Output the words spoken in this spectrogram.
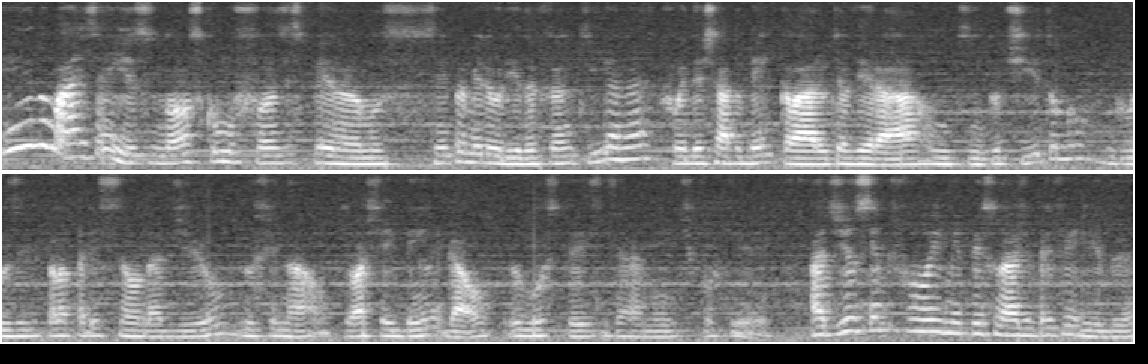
E no mais é isso, nós como fãs esperamos sempre a melhoria da franquia, né? Foi deixado bem claro que haverá um quinto título, inclusive pela aparição da Jill no final, que eu achei bem legal. Eu gostei, sinceramente, porque a Jill sempre foi minha personagem preferida,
